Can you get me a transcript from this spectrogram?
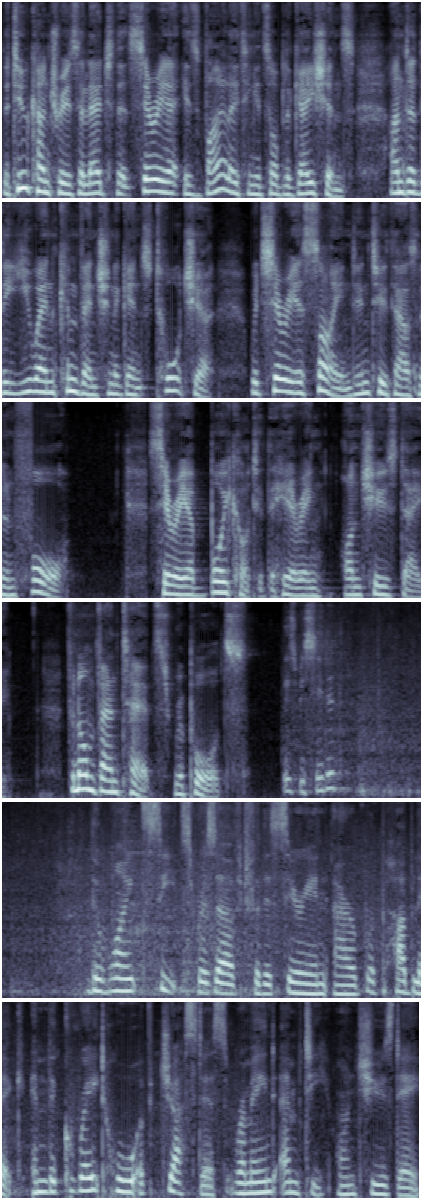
The two countries allege that Syria is violating its obligations under the UN Convention Against Torture, which Syria signed in 2004. Syria boycotted the hearing on Tuesday. Phnom Van reports. Please be seated. The white seats reserved for the Syrian Arab Republic in the Great Hall of Justice remained empty on Tuesday.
